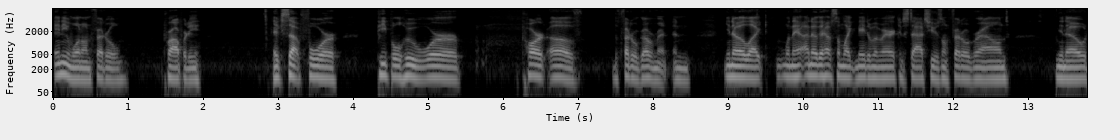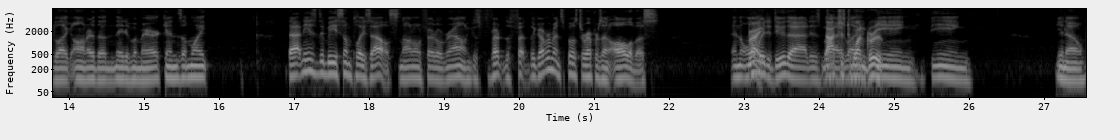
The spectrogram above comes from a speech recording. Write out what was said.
anyone on federal property, except for people who were part of the federal government. And you know, like when they, I know they have some like Native American statues on federal ground, you know, to like honor the Native Americans. I'm like, that needs to be someplace else, not on federal ground, because the the government's supposed to represent all of us, and the only way to do that is Not by, just like, one group. being being, you know,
